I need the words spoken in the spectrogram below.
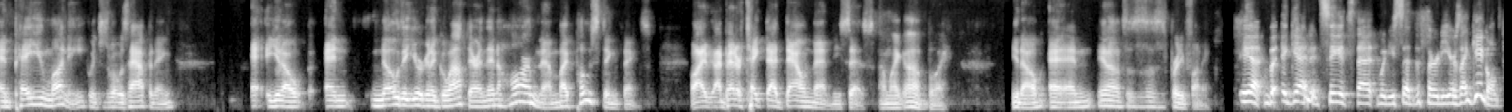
and pay you money which is what was happening eh, you know and know that you're going to go out there and then harm them by posting things well, I, I better take that down then, he says. I'm like, oh boy. You know, and, and you know, this, this is pretty funny. Yeah, but again, it's see, it's that when you said the 30 years, I giggled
